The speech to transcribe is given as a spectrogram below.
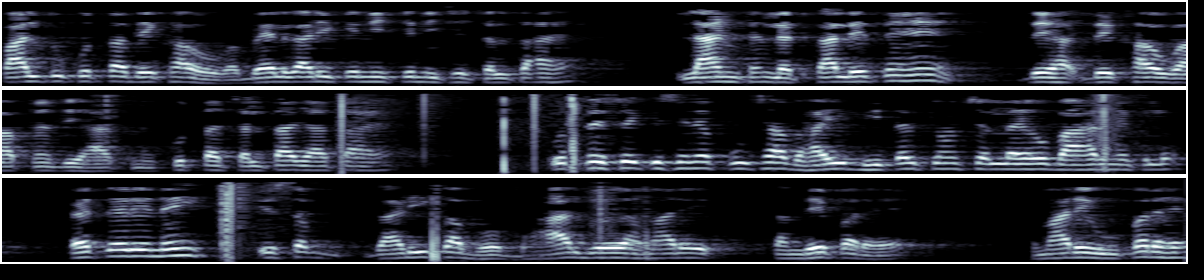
पालतू कुत्ता देखा होगा, बैलगाड़ी के नीचे नीचे चलता है। लालटेन लटका लेते हैं देखा होगा अपने देहात में, कुत्ता चलता जाता है। कुत्ते से किसी ने पूछा, भाई, भीतर क्यों चल रहे हो? बाहर निकलो। कहते रहे नहीं, ये सब गाड़ी का भार जो है हमारे कंधे पर है, हमारे ऊपर है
